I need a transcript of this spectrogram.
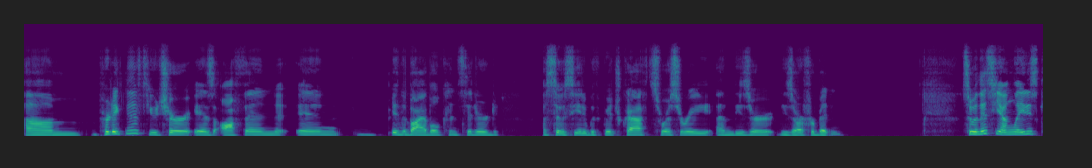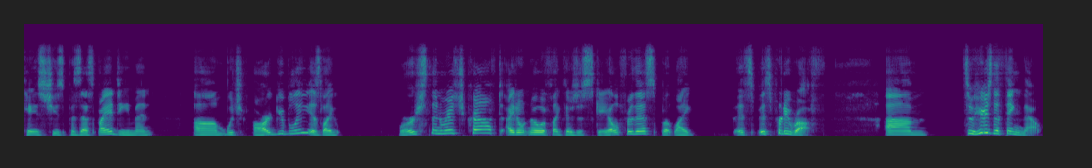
Um, predicting the future is often in in the Bible considered associated with witchcraft, sorcery, and these are these are forbidden. So in this young lady's case, she's possessed by a demon, um, which arguably is like worse than witchcraft. I don't know if like there's a scale for this, but like it's it's pretty rough. Um, so here's the thing though.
